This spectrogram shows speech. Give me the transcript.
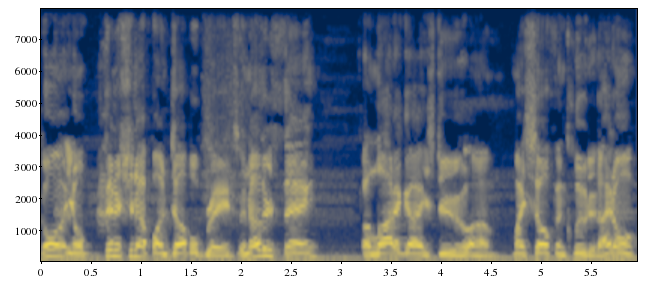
going, you know, finishing up on double braids. Another thing a lot of guys do, um, myself included. I don't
